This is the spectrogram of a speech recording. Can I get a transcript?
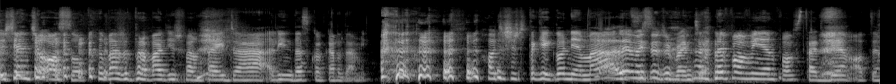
10 osób, chyba że prowadzisz fanpage'a Linda z kokardami. Chociaż jeszcze takiego nie ma. Ale myślę, że będzie. Ale powinien powstać, wiem o tym.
